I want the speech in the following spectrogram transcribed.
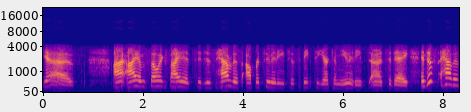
yes. I, I am so excited to just have this opportunity to speak to your community uh, today, and just have this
